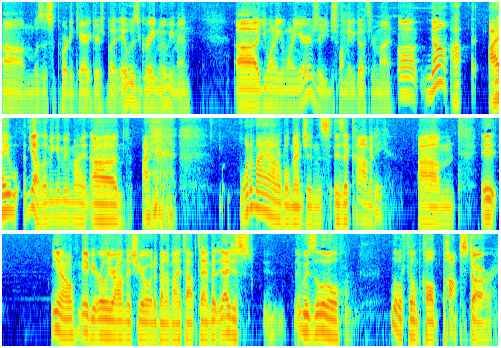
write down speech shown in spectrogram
Um, was the supporting characters, but it was a great movie, man. Uh, you want to give one of yours, or you just want me to go through mine? Uh, no, I, I, yeah. Let me give me mine. Uh, I, one of my honorable mentions is a comedy. Um, it, you know, maybe earlier on this year it would have been in my top ten, but I just, it was a little, little film called Pop Star,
